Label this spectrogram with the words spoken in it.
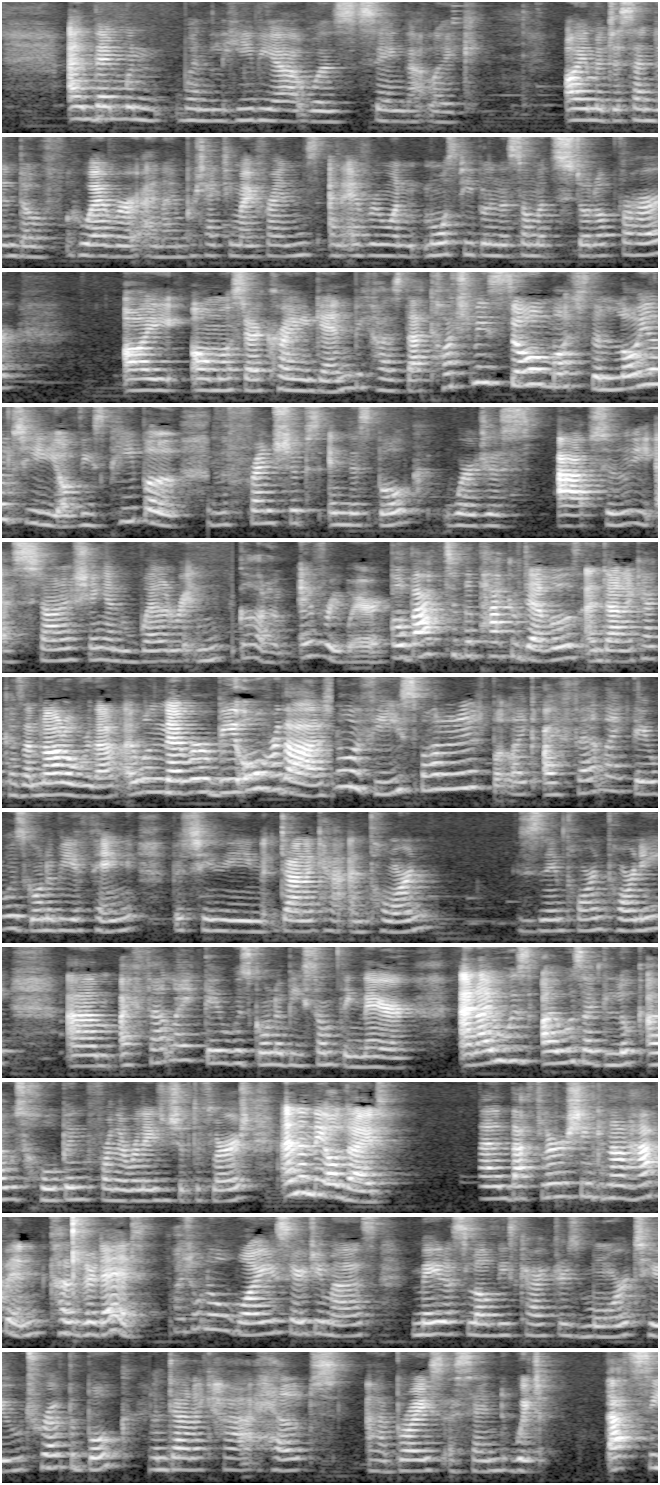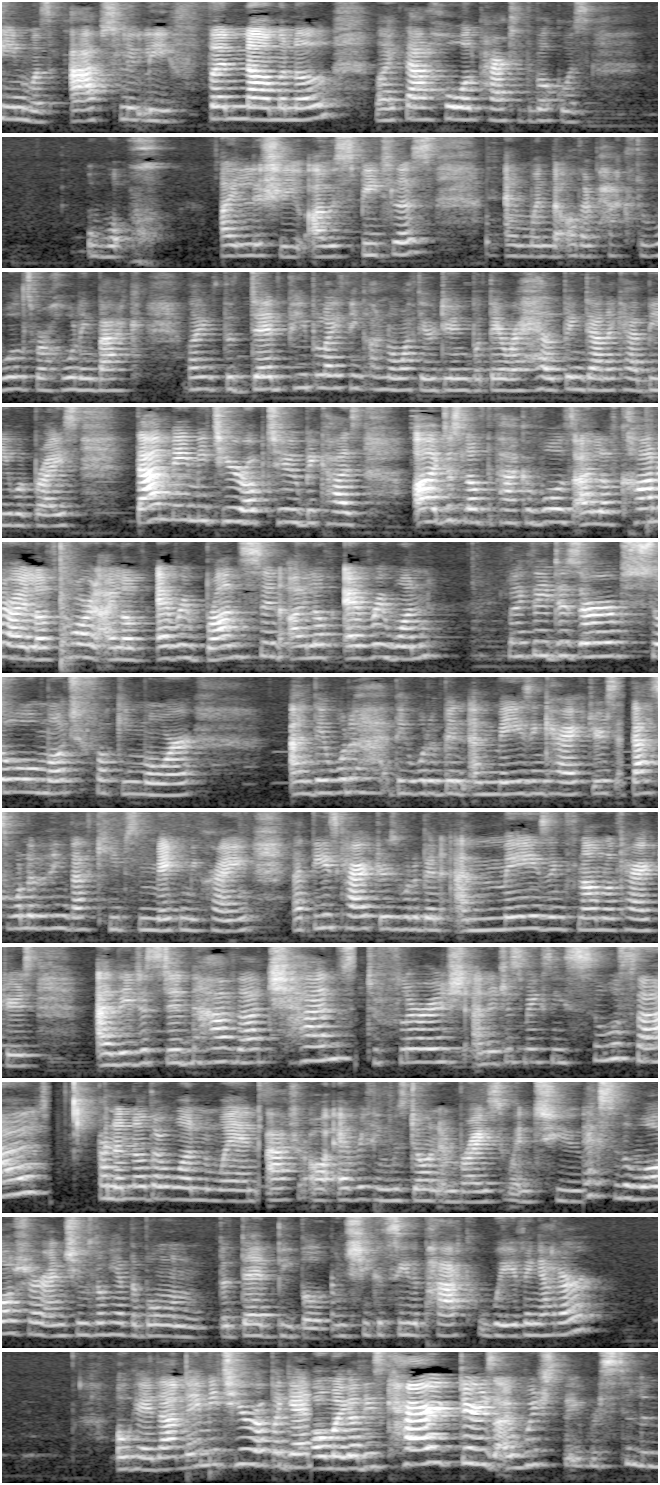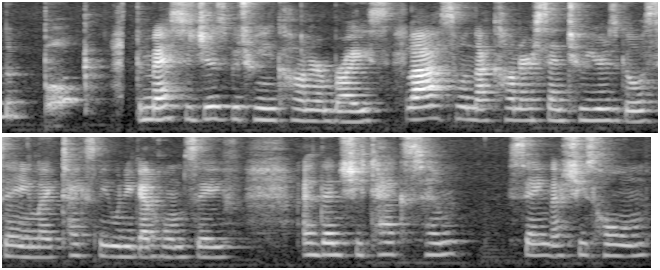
And then when, when Lahibia was saying that like, I'm a descendant of whoever and I'm protecting my friends and everyone, most people in the summit stood up for her I almost start crying again because that touched me so much. The loyalty of these people. The friendships in this book were just absolutely astonishing and well written. God, I'm everywhere. Go back to the Pack of Devils and Danika because I'm not over that. I will never be over that. I don't know if he spotted it, but like I felt like there was going to be a thing between Danika and Thorne. Is his name Thorne? Thorny? Um, I felt like there was to be something there and I was I was like look I was hoping for their relationship to flourish and then they all died and that flourishing cannot happen because they're dead. I don't know why Sarah J Maas made us love these characters more too throughout the book when Danika helped uh, Bryce ascend which that scene was absolutely phenomenal like that whole part of the book was whoa, I literally, I was speechless. And when the other pack of the wolves were holding back, like the dead people, I think, I don't know what they were doing, but they were helping Danika be with Bryce. That made me tear up too because I just love the pack of wolves. I love Connor, I love Thorne, I love every Bronson, I love everyone. Like they deserved so much fucking more and they would have they would have been amazing characters that's one of the things that keeps making me crying that these characters would have been amazing phenomenal characters and they just didn't have that chance to flourish and it just makes me so sad. And another one when after all everything was done and Bryce went to next to the water and she was looking at the bone the dead people and she could see the pack waving at her. Okay that made me tear up again. Oh my god these characters! I wish they were still in the book. The messages between Connor and Bryce. Last one that Connor sent two years ago saying like text me when you get home safe. And then she texts him saying that she's home.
